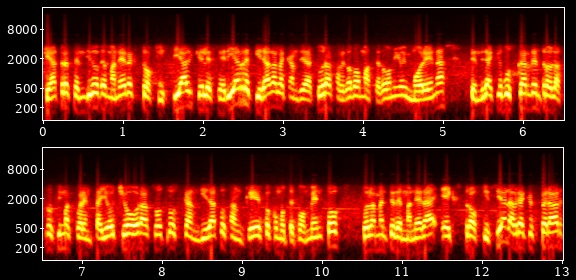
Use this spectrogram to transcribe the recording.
que ha trascendido de manera extraoficial que le sería retirada la candidatura a Salgado Macedonio y Morena. Tendría que buscar dentro de las próximas 48 horas otros candidatos, aunque eso, como te comento, solamente de manera extraoficial. Habría que esperar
